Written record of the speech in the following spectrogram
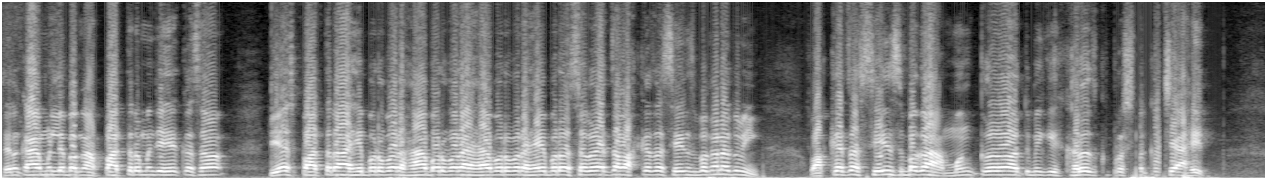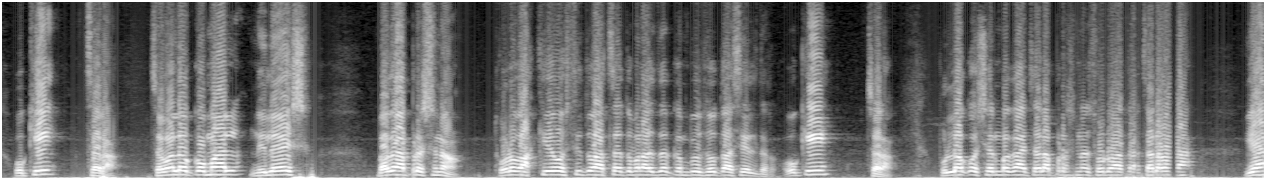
त्यानं काय म्हणले बघा पात्र म्हणजे हे कसं? येस पात्र आहे बरोबर हा बरोबर आहे हा बरोबर आहे हे बरोबर सगळ्याचा वाक्याचा सेन्स बघा ना तुम्ही. वाक्याचा सेन्स बघा मग कळवा तुम्ही की खरंच प्रश्न कसे आहेत. ओके? चला. समजलं कोमाल निलेश. बघा प्रश्न. थोडं वाक्य व्यवस्थित वाचा तुम्हाला जर कम्प्युज होत असेल तर. ओके? चला. पुढला क्वेश्चन बघा चला प्रश्न सोडवा आता. चला बघा. या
